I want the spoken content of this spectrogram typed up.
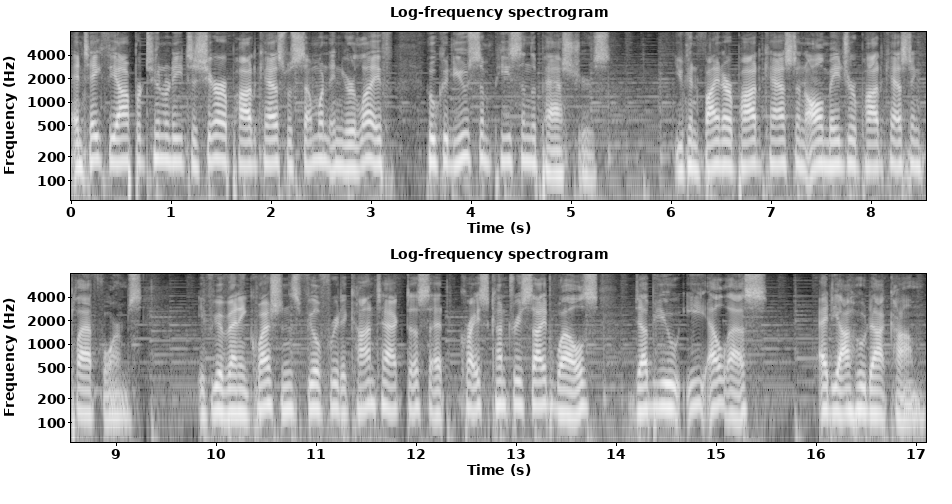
and take the opportunity to share our podcast with someone in your life who could use some peace in the pastures. You can find our podcast on all major podcasting platforms. If you have any questions, feel free to contact us at Christ Countryside Wels, W E L S, at yahoo.com.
